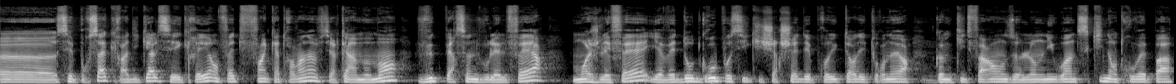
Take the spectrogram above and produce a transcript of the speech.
euh, c'est pour ça que Radical s'est créé en fait fin 89. C'est-à-dire qu'à un moment, vu que personne voulait le faire, moi, je l'ai fait. Il y avait d'autres groupes aussi qui cherchaient des producteurs, des tourneurs, mm. comme Kid Pharaon, The Lonely Ones, qui n'en trouvaient pas,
